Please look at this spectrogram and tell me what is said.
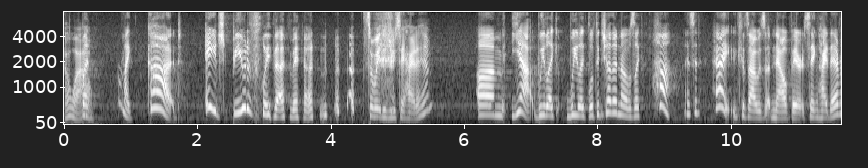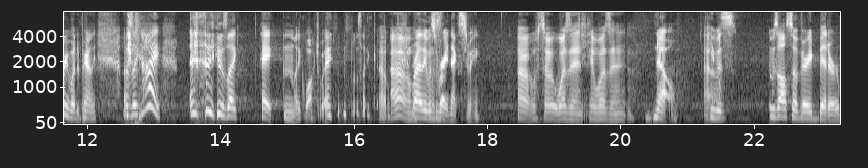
Oh wow. But oh my god, aged beautifully that man. so wait, did you say hi to him? um yeah, we like we like looked at each other and I was like, "Huh." I said, "Hey," because I was now very, saying hi to everyone apparently. I was like, "Hi." And he was like, "Hey," and like walked away. I was like, "Oh." Oh, Riley was was- right next to me. Oh, so it wasn't. It wasn't. No. He Oh. was it was also very bitter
